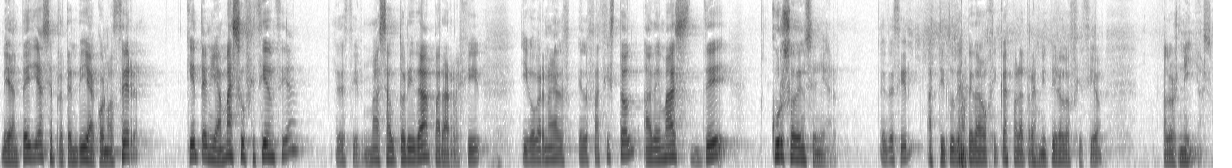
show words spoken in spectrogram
Mediante ellas se pretendía conocer quién tenía más suficiencia, es decir, más autoridad para regir y gobernar el fascistol, además de curso de enseñar, es decir, actitudes pedagógicas para transmitir el oficio a los niños.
